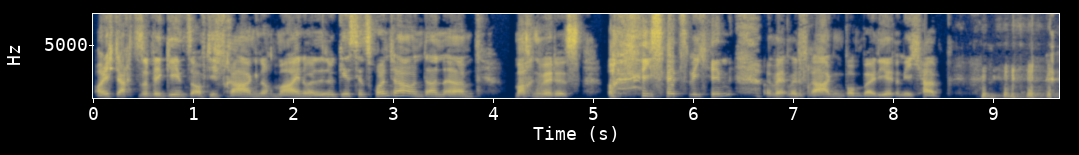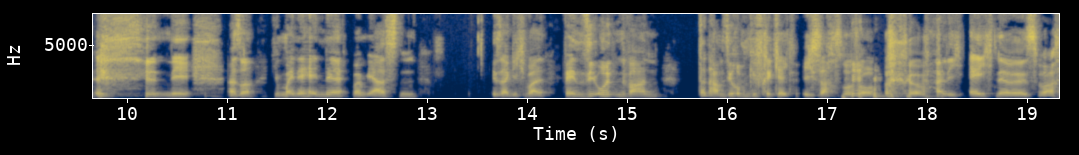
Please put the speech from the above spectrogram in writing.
Und ich dachte so, wir gehen so auf die Fragen nochmal ein. Oder du gehst jetzt runter und dann ähm, machen wir das. Und ich setze mich hin und werde mit Fragen bombardiert und ich habe nee, also meine Hände beim ersten, sag ich mal, wenn sie unten waren, dann haben sie rumgefrickelt. Ich sag's nur so, weil ich echt nervös war.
